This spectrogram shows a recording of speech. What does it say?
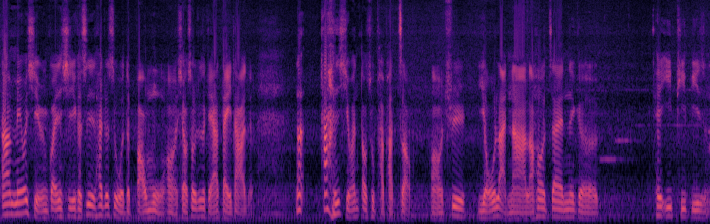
啊没有血缘关系，可是她就是我的保姆哦，小时候就是给她带大的。那她很喜欢到处拍拍照哦，去游览呐，然后在那个 K E P B 什么。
